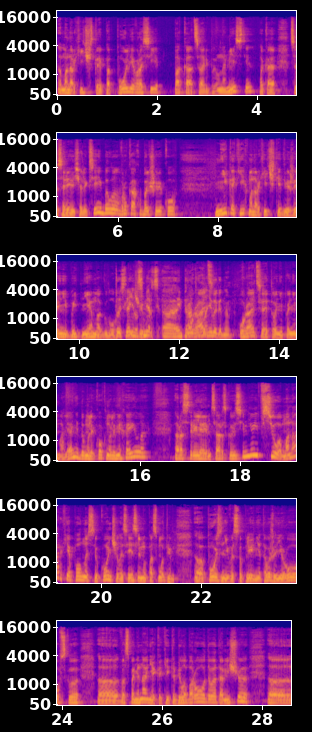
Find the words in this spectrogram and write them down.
монархическое подполье в России – пока царь был на месте, пока цесаревич Алексей был в руках у большевиков, Никаких монархических движений быть не могло. То есть Ленину Ничего. смерть э, императора уральцы, была невыгодна? Уральцы этого не понимали. Они думали, кокнули Михаила, расстреляем царскую семью, и все, монархия полностью кончилась. Если мы посмотрим э, поздние выступления того же Яровского, э, воспоминания какие-то Белобородова, там еще э,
